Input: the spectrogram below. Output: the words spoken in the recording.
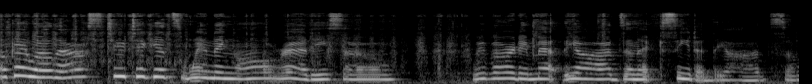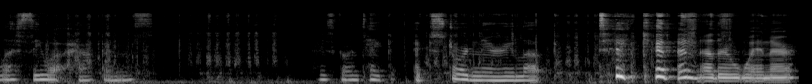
Okay, well, there's two tickets winning already, so we've already met the odds and exceeded the odds. So let's see what happens. He's going to take extraordinary luck to get another winner.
